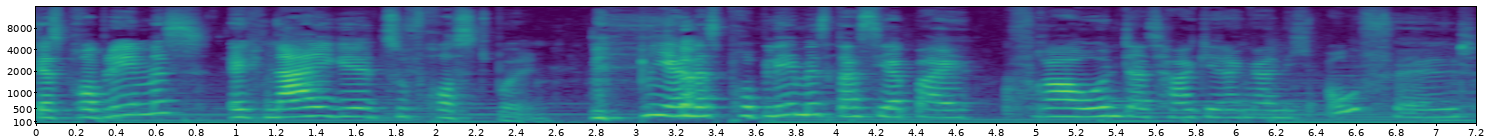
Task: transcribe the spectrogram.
Das Problem ist, ich neige zu Frostbullen. Ja, das Problem ist, dass ja bei Frauen der Tag ja dann gar nicht auffällt.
